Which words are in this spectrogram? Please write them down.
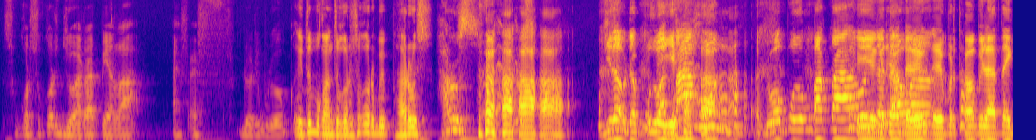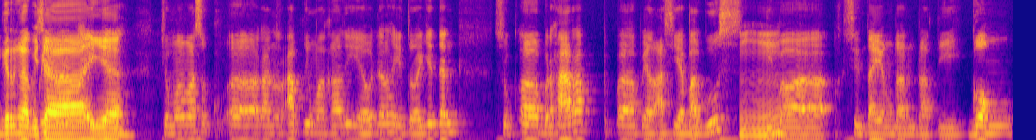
syukur-syukur juara Piala FF 2020. Itu bukan syukur-syukur Bib, harus. Harus, harus. Gila udah puluhan Iya. tahun, 24 tahun iya, dari kita awal. dari, dari pertama Piala Tiger nggak bisa Tiger. iya. Cuma masuk eh, runner up lima kali ya udahlah itu aja dan eh, berharap eh, Piala Asia bagus Mm-hmm. di bawah Sintayong dan pelatih Gong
